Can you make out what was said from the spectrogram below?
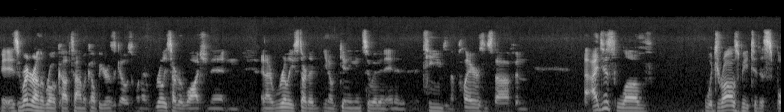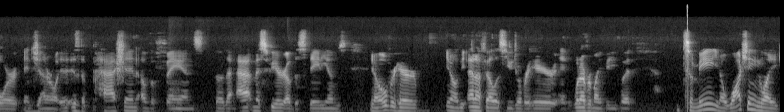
It's right around the World Cup time a couple years ago is when I really started watching it and, and I really started you know getting into it and, in, in the teams and the players and stuff. And I just love what draws me to the sport in general is the passion of the fans, the, the atmosphere of the stadiums. You know, over here, you know, the NFL is huge over here and whatever it might be, but to me, you know, watching like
